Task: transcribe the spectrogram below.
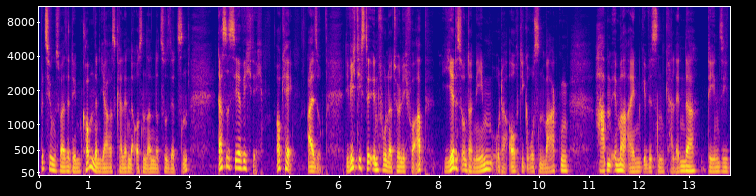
bzw. dem kommenden Jahreskalender auseinanderzusetzen. Das ist sehr wichtig. Okay, also die wichtigste Info natürlich vorab. Jedes Unternehmen oder auch die großen Marken haben immer einen gewissen Kalender, den sie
